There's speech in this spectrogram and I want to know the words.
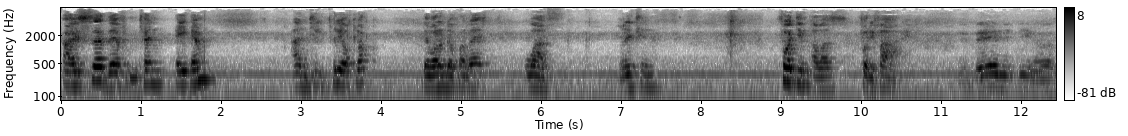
I sat there from 10 a.m. until 3 o'clock. The warrant of arrest was written 14 hours 45. Is there anything else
